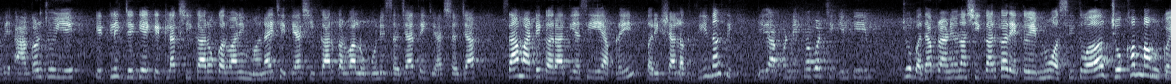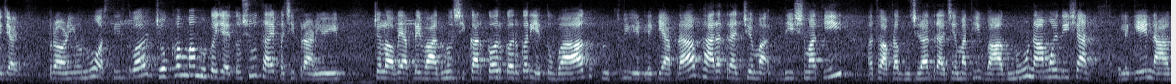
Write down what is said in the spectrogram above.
હવે આગળ જોઈએ કેટલીક જગ્યાએ કેટલાક શિકારો કરવાની મનાય છે. ત્યાં શિકાર કરવા લોકોને સજા થઈ જાય. સજા શા માટે કરાતી હશે એ આપણે પરીક્ષા લખતી નથી. એ આપણને ખબર છે કેમ કે જો બધા પ્રાણીઓના શિકાર કરે તો એમનું અસ્તિત્વ જોખમમાં મૂકાઈ જાય. પ્રાણીઓનું અસ્તિત્વ જોખમમાં મૂકાઈ જાય. તો શું થાય? પછી પ્રાણીઓએ ચલો, હવે આપણે વાઘનો શિકાર કર કર કરીએ. તો વાઘ પૃથ્વી એટલે કે આપણા ભારત રાજ્યમાં, દેશમાંથી અથવા આપણા ગુજરાત રાજ્યમાંથી વાઘનું નામો નિશાન એટલે કે નાગ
